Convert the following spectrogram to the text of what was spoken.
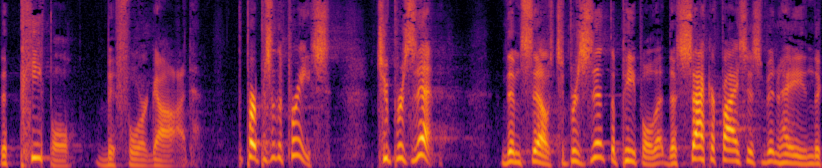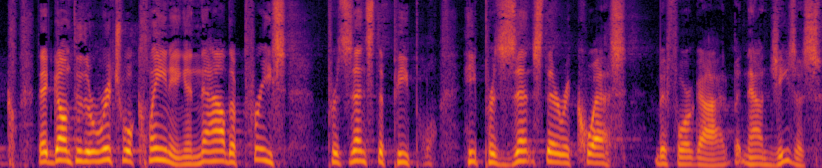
the people before God. The purpose of the priest to present themselves, to present the people that the sacrifices have been made, and the, they'd gone through the ritual cleaning, and now the priest presents the people. He presents their requests before God. But now Jesus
